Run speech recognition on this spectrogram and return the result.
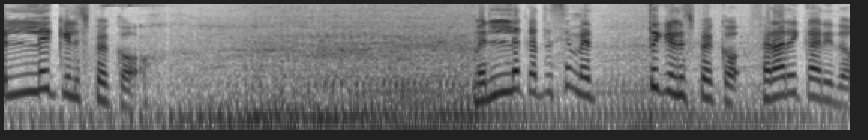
ಮೆಲ್ಲಗೆ ಇಳಿಸ್ಬೇಕು ಮೆಲ್ಲ ಕತ್ತಿಸಿ ಮೆತ್ತಗೆ ಇಳಿಸ್ಬೇಕು ಫೆರಾರಿ ಕಾರ್ ಇದು.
